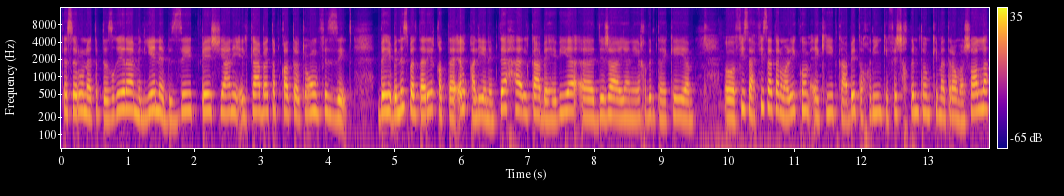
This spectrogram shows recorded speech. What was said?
كسرونة تبدأ صغيرة مليانة بالزيت باش يعني الكعبة تبقى تعوم في الزيت. باهي بالنسبة لطريقة القليان نتاعها الكعبة هذه آه، déjà يعني خدمتها هكايا آه، فيسع فيسع تو نوريكم أكيد كعبات أخرين كيفاش خدمتهم كما تراو ما شاء الله.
